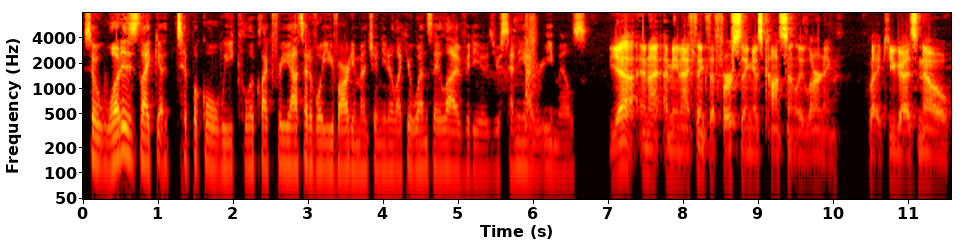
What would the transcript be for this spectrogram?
so what is like a typical week look like for you outside of what you've already mentioned? You know, like your Wednesday live videos, you're sending out your emails. Yeah, and I, I mean, I think the first thing is constantly learning. Like you guys know,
